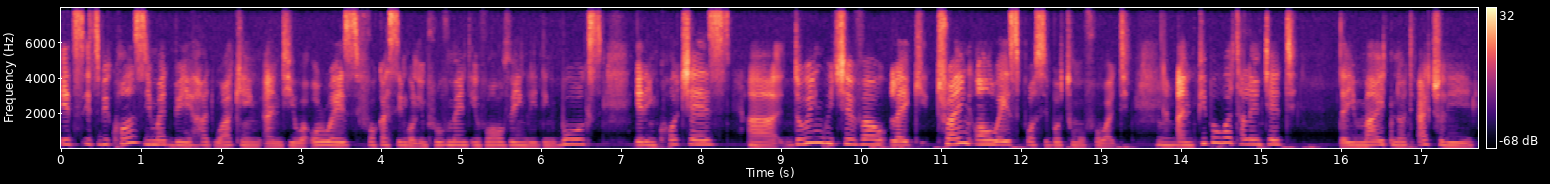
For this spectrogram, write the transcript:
It's it's because you might be hardworking and you are always focusing on improvement involving reading books getting coaches mm. uh, doing whichever like trying always possible to move forward. Mm. And people who are talented they might not actually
